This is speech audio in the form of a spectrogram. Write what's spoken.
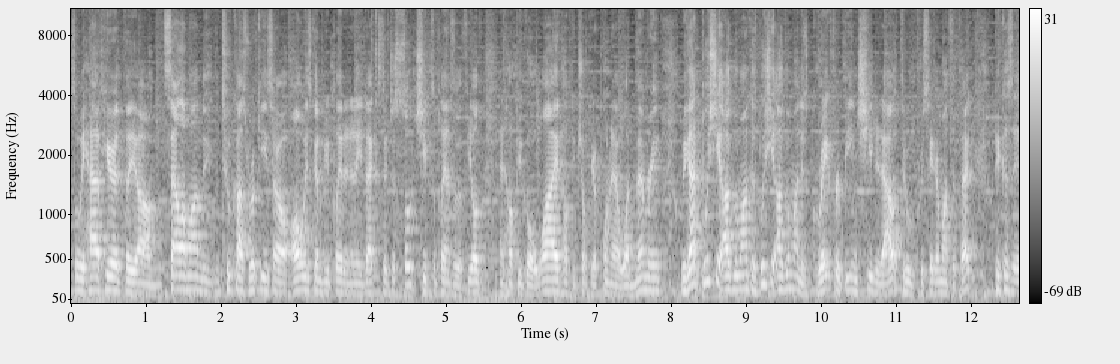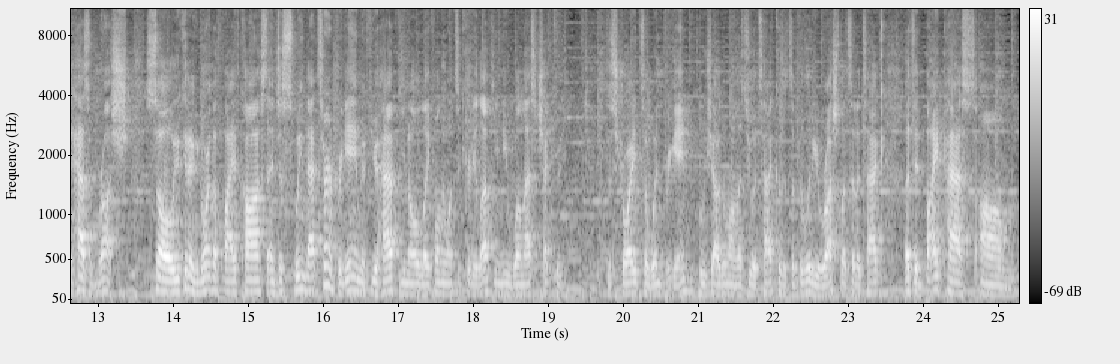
So we have here the um, Salamon, the two-cost rookies are always going to be played in any deck because they're just so cheap to play onto the field and help you go wide, help you choke your opponent at one memory. We got Bushi Agumon because Bushi Agumon is great for being cheated out through Crusadermon's effect because it has Rush. So you can ignore the five cost and just swing that turn for game. If you have, you know, like only one security left, you need one last check to destroy to win per game. Bushi Agumon lets you attack because its ability Rush lets it attack, lets it bypass um,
